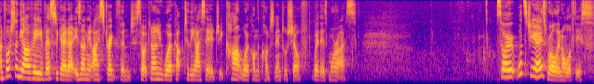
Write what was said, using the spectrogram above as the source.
Unfortunately, the RV investigator is only ice strengthened, so it can only work up to the ice edge. It can't work on the continental shelf where there's more ice. So what's GA's role in all of this?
